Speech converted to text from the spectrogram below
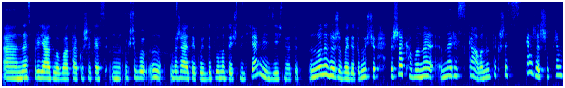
е, несприятлива також якась, якщо ви м, бажаєте якусь дипломатичну діяльність здійснювати, ну не дуже вийде, тому що Вишака вона не різка, вона так щось скаже, що прям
